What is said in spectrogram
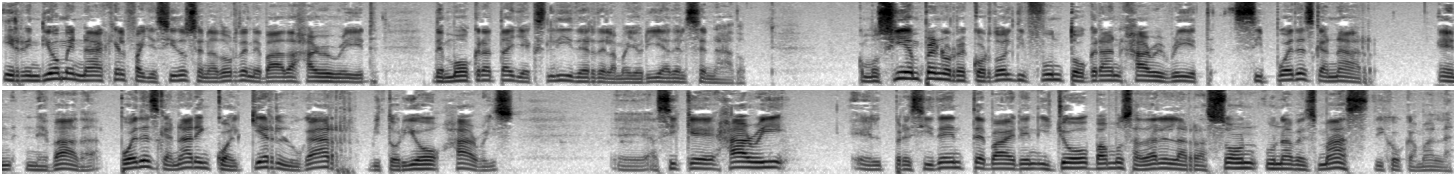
y rindió homenaje al fallecido senador de Nevada Harry Reid, demócrata y ex líder de la mayoría del Senado. Como siempre nos recordó el difunto gran Harry Reid, si puedes ganar en Nevada, puedes ganar en cualquier lugar, vitorió Harris, eh, así que Harry, el presidente Biden y yo vamos a darle la razón una vez más, dijo Kamala.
